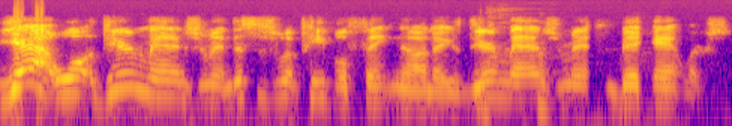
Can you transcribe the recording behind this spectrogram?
Yeah, well, deer management. This is what people think nowadays. Deer management, big antlers.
